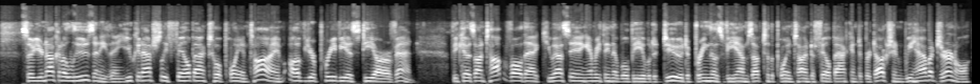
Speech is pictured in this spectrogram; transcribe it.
So you're not going to lose anything. You can actually fail back to a point in time of your previous DR event because on top of all that QSing, everything that we'll be able to do to bring those VMs up to the point in time to fail back into production, we have a journal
